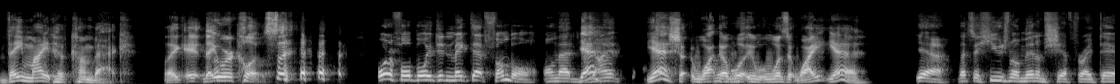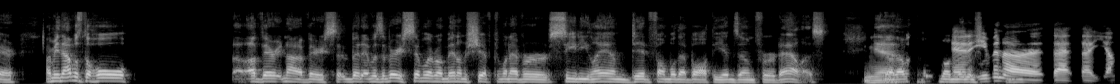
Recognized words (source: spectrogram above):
they might have come back. Like it, they oh. were close. what if old boy didn't make that fumble on that Yeah. giant. Yeah, sh- wha- uh, was it White? Yeah, Yeah, that's a huge momentum shift right there. I mean, that was the whole a very not a very but it was a very similar momentum shift whenever CeeDee Lamb did fumble that ball at the end zone for Dallas. yeah. So that was momentum And shift. even uh that that young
